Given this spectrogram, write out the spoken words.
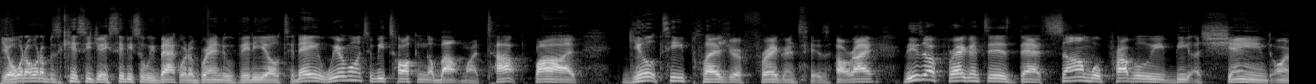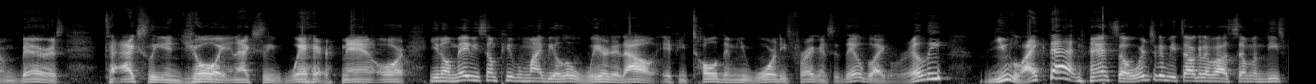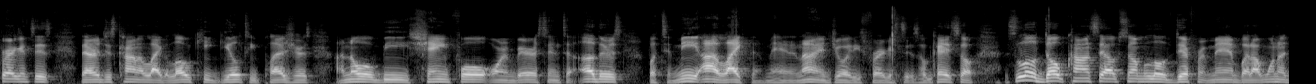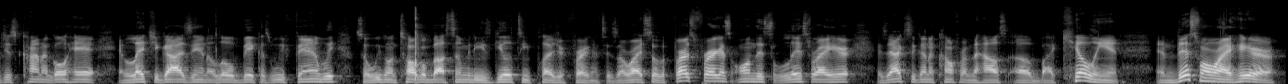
Yo, what up, what up, it's Kid CJ City, so we back with a brand new video. Today, we are going to be talking about my top five guilty pleasure fragrances, all right? These are fragrances that some will probably be ashamed or embarrassed to actually enjoy and actually wear, man. Or, you know, maybe some people might be a little weirded out if you told them you wore these fragrances. They'll be like, really? You like that, man? So we're just gonna be talking about some of these fragrances that are just kind of like low-key guilty pleasures. I know it'll be shameful or embarrassing to others, but to me, I like them, man, and I enjoy these fragrances, okay? So it's a little dope concept, something a little different, man, but I wanna just kind of go ahead and let you guys in a little bit because we family, so we're gonna talk about some of these guilty pleasure fragrances, all right? So the first fragrance on this list right here is actually gonna come from the house of by Kilian, and this one right here,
